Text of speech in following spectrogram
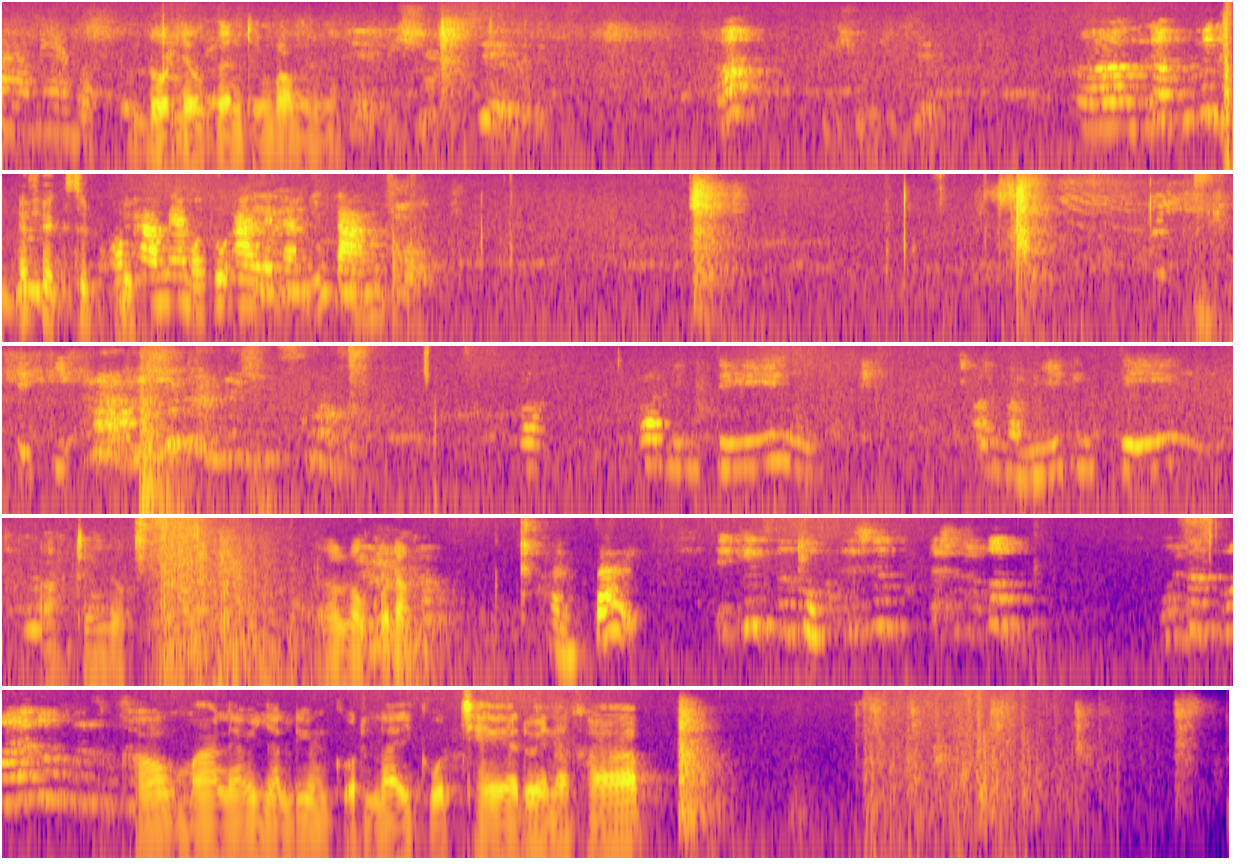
เอาผ้าแม่หมดโดดเร็วเกินถึงบอกไม่รู้ Ó. Ah, dá pra mim. เอฟเฟกต์สุดเอาผ้าแม่หมดทุกอันเลยนะมีตังค์อ้อนจริงๆอ้อนแบบนี้จริงอะถึงอยู่แล้วลงโกดังหันไส้ E que tanto. Esse. Esse só tá. Hoje a toalha do. เข้ามาแล้วอย่าลืมกดไลค์กดแชร์ด้วยนะครับ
